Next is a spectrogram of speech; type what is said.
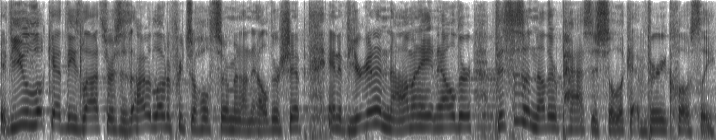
if you look at these last verses, I would love to preach a whole sermon on eldership. And if you're going to nominate an elder, this is another passage to look at very closely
